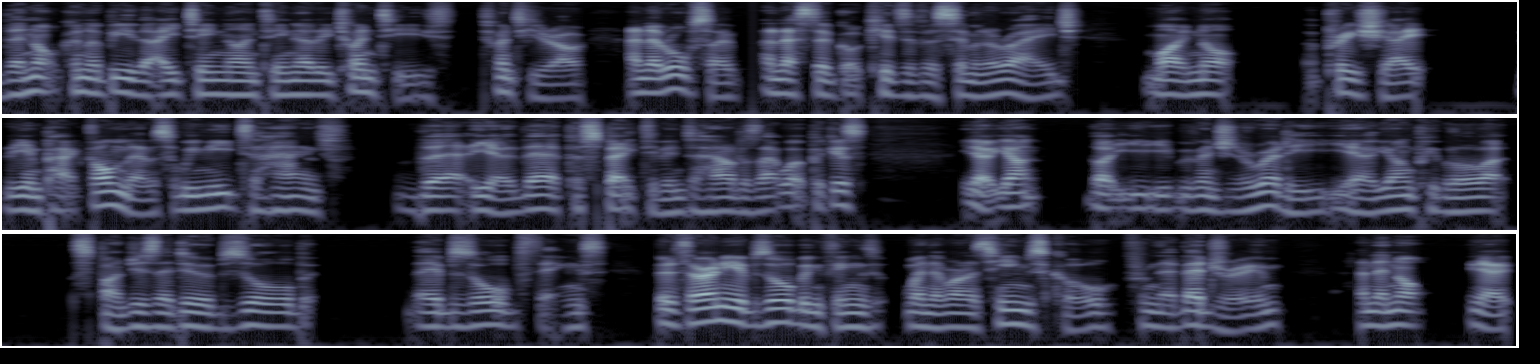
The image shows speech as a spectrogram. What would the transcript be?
They're not going to be the 18, 19, early 20s, 20 year old. And they're also, unless they've got kids of a similar age, might not appreciate the impact on them. So we need to have their you know their perspective into how does that work? Because you know young like you, we mentioned already yeah young people are like sponges. They do absorb they absorb things. But if they're only absorbing things when they're on a Teams call from their bedroom and they're not you know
